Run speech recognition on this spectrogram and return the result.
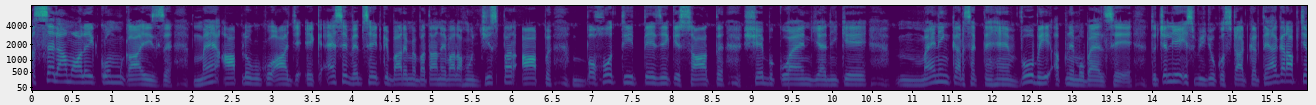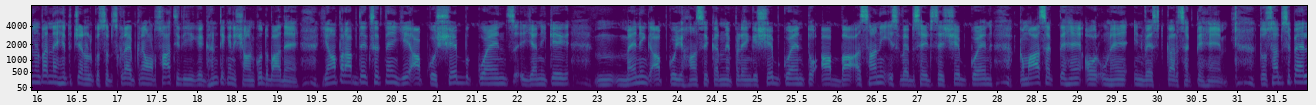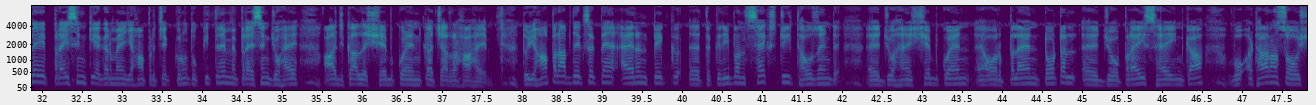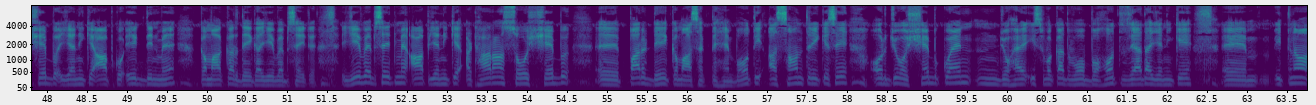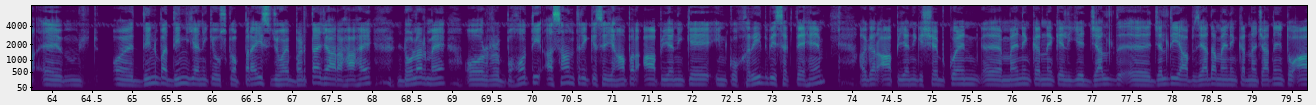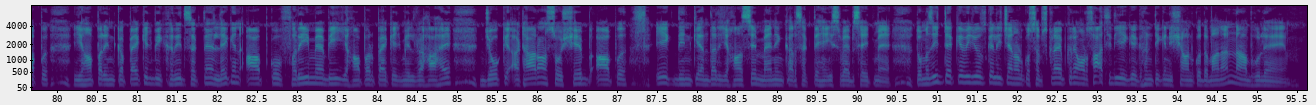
असलकुम गाइस मैं आप लोगों को आज एक ऐसे वेबसाइट के बारे में बताने वाला हूँ, जिस पर आप बहुत ही तेज़ी के साथ शेब कोइन यानी कि माइनिंग कर सकते हैं, वो भी अपने मोबाइल से। तो चलिए इस वीडियो को स्टार्ट करते हैं। अगर आप चैनल पर नहीं तो चैनल को सब्सक्राइब करें और साथ ही दिए गए घंटे के निशान को दबा दें। यहाँ पर आप देख सकते हैं, ये आपको शेब कोइंस यानी कि माइनिंग आपको यहाँ से करने पड़ेंगे। शेब कोइन तो आप बासानी इस वेबसाइट से शेब कोइन कमा सकते हैं और उन्हें इन्वेस्ट कर सकते हैं। तो सबसे पहले प्राइसिंग की अगर मैं यहाँ पर चेक करूँ तो कितने में प्राइसिंग जो है आजकल शेब कोइन का चल रहा है? तो यहाँ पर आप देख सकते हैं आयरन पिक तकरीबन सिक्सटी थाउज़ेंड जो है शेब कोइन और प्लान टोटल जो प्राइस है इनका, वो अठारह सौ शेब यानी कि आपको एक दिन में कमा कर देगा ये वेबसाइट ये वेबसाइट में आप यानी कि अठारह सौ शेब पर डे कमा सकते हैं। बहुत ही आसान तरीके से, और जो शेब कोइन जो है इस वक्त वो बहुत ज़्यादा यानी कि इतना दिन ब दिन यानी कि उसका प्राइस जो है बढ़ता जा रहा है डॉलर में और बहुत ही आसान तरीके से यहाँ पर आप यानी कि इनको ख़रीद भी सकते हैं। अगर आप यानी कि शेब कोइन माइनिंग करने के लिए जल्द जल्दी आप ज़्यादा माइनिंग करना चाहते हैं तो आप यहाँ पर इनका पैकेज भी ख़रीद सकते हैं, लेकिन आपको फ्री में भी यहाँ पर पैकेज मिल रहा है, जो कि अठारह सौ शेब आप एक दिन के अंदर यहाँ से माइनिंग कर सकते हैं इस वेबसाइट में। तो मज़ीद टेक के वीडियोज़ के लिए चैनल को सब्सक्राइब करें और साथ ही दिए गए घंटे के निशान को दबाना ना भूलें।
